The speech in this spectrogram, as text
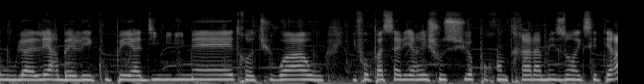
où l'herbe elle est coupée à 10 mm, tu vois, où il faut pas salir les chaussures pour rentrer à la maison, etc.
